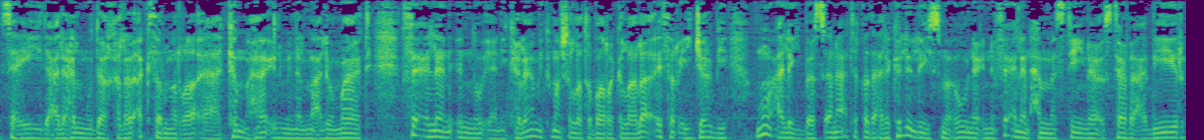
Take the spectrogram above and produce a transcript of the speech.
سعيد على هالمداخلة الأكثر من رائعة كم هائل من المعلومات. فعلا أنه يعني كلامك ما شاء الله تبارك الله لا أثر إيجابي مو علي بس. أنا أعتقد على كل اللي يسمعونا أنه فعلا حمستينا أستاذ عبير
